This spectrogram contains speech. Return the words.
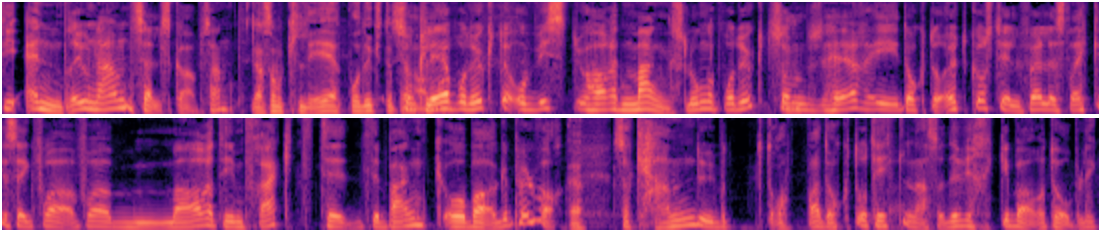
de endrer jo navn, selskap, sant? Ja, som kler produktet på Som kler produktet, og hvis du har et mangslunget produkt, som her i Dr. Ødkors tilfelle strekker seg fra, fra maritim frakt til, til bank og bakepulver, Ja. så kan du droppe doktortittelen. Altså, det virker bare tåpelig.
